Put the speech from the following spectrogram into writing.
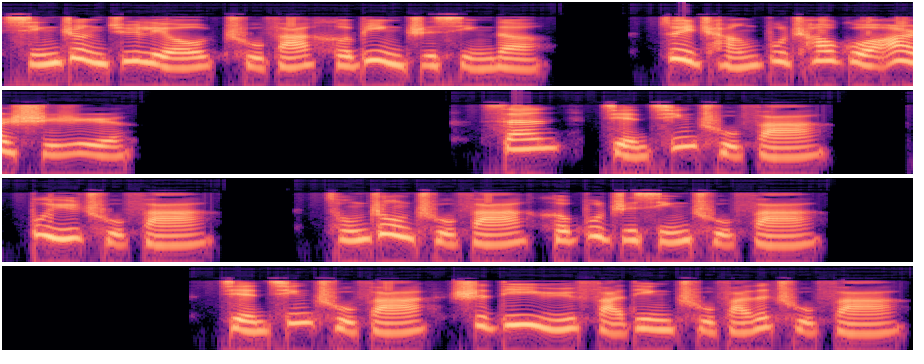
行政拘留处罚，合并执行的最长不超过二十日。三、减轻处罚、不予处罚、从重处罚和不执行处罚。减轻处罚是低于法定处罚的处罚，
